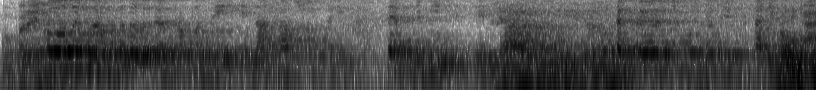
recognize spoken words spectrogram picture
Попередньо. Коли ми робили е, пропозиції на 26 рік, в серпні місяці, Я розумію, я ну розумію. так е, чому ж тоді питання Ну, виникає?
